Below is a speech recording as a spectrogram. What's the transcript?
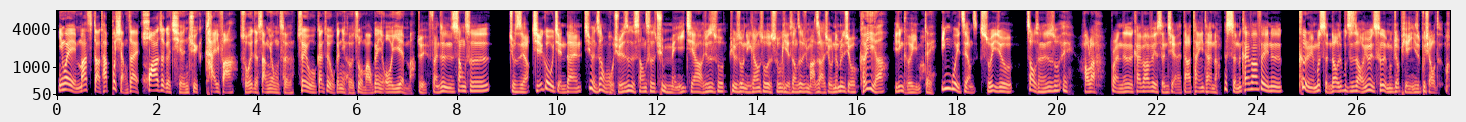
因为 Mazda 它不想再花这个钱去开发所谓的商用车，所以我干脆我跟你合作嘛，我跟你 OEM 嘛。对，反正商车。就是这样，结构简单。基本上，我觉得这个商车去每一家啊，就是说，譬如说你刚刚说的苏 u 的商车去马自达修，能不能修？可以啊，一定可以嘛。对，因为这样子，所以就造成了就是说，哎，好啦，不然那个开发费省起来，大家摊一摊呐。那省的开发费，那客人有没有省到就不知道，因为车有没有比较便宜是不晓得嘛。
